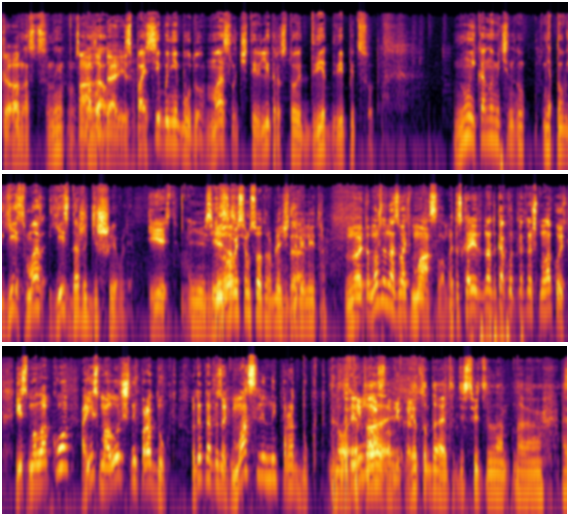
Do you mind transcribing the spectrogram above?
Так. у нас цены, он А, сказал, вот да, вижу. спасибо не буду, масло 4 литра стоит 2 2 500. Ну, экономите... Ну, нет, ну, есть, есть даже дешевле. Есть. Есть, Есть. за Но- 800 рублей 4 Да. литра. Но это можно назвать маслом? Это скорее это надо как вот как наше молоко есть. Есть молоко, а есть молочный продукт. Вот это надо назвать масляный продукт. Но это, не масло, мне кажется. Это да, это действительно, э, же таки,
